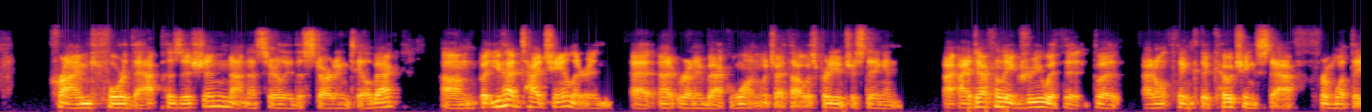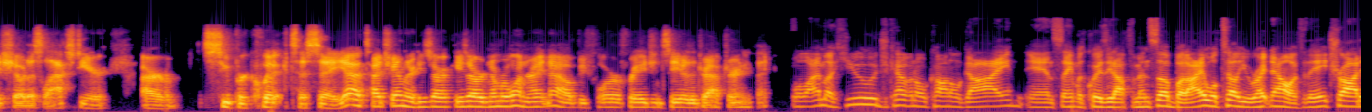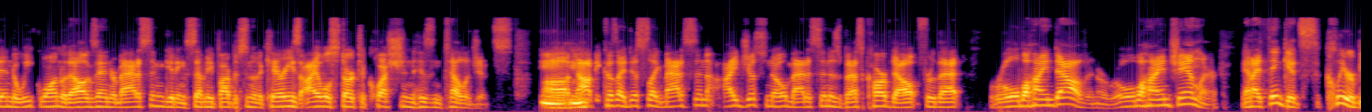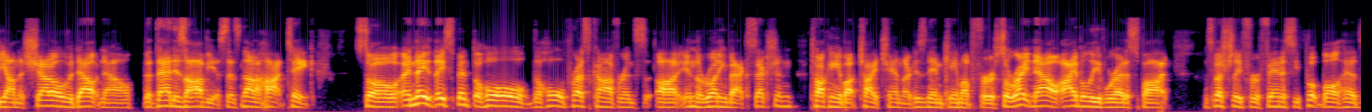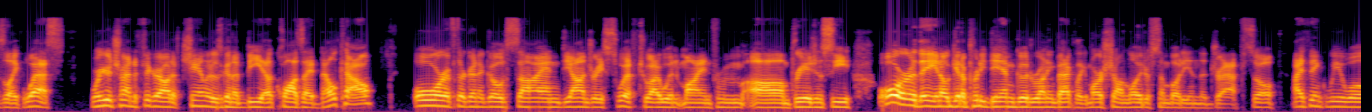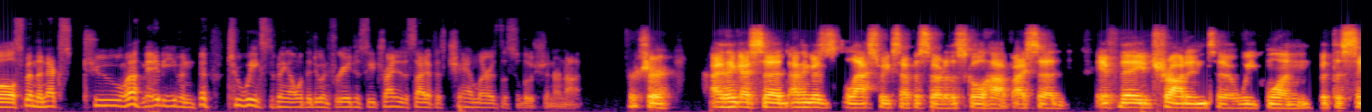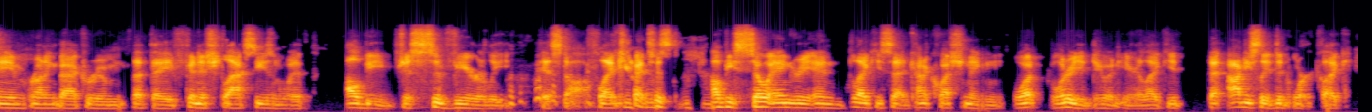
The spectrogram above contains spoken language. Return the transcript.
primed for that position, not necessarily the starting tailback. Um, but you had Ty Chandler in at, at running back one, which I thought was pretty interesting, and I, I definitely agree with it, but I don't think the coaching staff, from what they showed us last year, are super quick to say, yeah, Ty Chandler, he's our he's our number one right now before free agency or the draft or anything. Well, I'm a huge Kevin O'Connell guy, and same with Kwesi Adofo-Mensah. But I will tell you right now, if they trot into Week One with Alexander Mattison getting 75 percent of the carries, I will start to question his intelligence. Uh, mm-hmm. Uh, not because I dislike Mattison, I just know Mattison is best carved out for that roll behind Dalvin or roll behind Chandler. And I think it's clear beyond the shadow of a doubt now that that is obvious. That's not a hot take. So, and they they spent the whole the whole press conference uh, in the running back section talking about Ty Chandler. His name came up first. So right now, I believe we're at a spot, especially for fantasy football heads like Wes, where you're trying to figure out if Chandler is going to be a quasi bell cow or if they're going to go sign D'Andre Swift, who I wouldn't mind from um, free agency, or they, you know, get a pretty damn good running back like MarShawn Lloyd or somebody in the draft. So I think we will spend the next two, well, maybe even two weeks, depending on what they do in free agency, trying to decide if it's Chandler is the solution or not. For sure. I think I said, I think it was last week's episode of the Skol Hop. I said, if they trot into week one with the same running back room that they finished last season with, I'll be just severely pissed off. Like I just I'll be so angry and like you said, kind of questioning what what are you doing here? Like you that obviously it didn't work. Like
